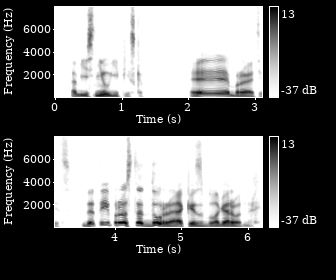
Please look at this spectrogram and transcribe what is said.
— объяснил епископ. «Э, братец, да ты просто дурак из благородных.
